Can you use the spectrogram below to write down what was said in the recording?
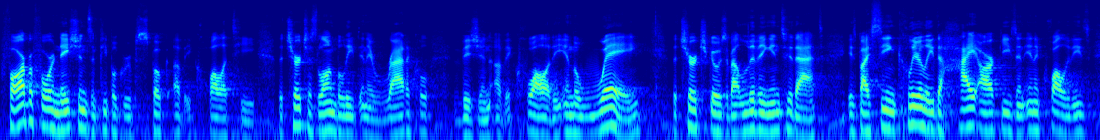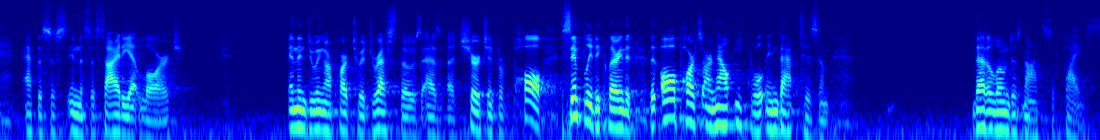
Far before nations and people groups spoke of equality, the church has long believed in a radical vision of equality. And the way the church goes about living into that is by seeing clearly the hierarchies and inequalities the, in the society at large and then doing our part to address those as a church. And for Paul, simply declaring that, that all parts are now equal in baptism, that alone does not suffice.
